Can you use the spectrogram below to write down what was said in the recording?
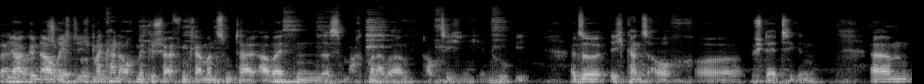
Ja, genau, richtig. Man kann auch mit geschweiften Klammern zum Teil arbeiten, das macht man aber hauptsächlich nicht in Ruby. Also ich kann es auch äh, bestätigen. Ähm,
